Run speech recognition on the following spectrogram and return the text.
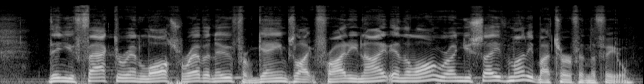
then you factor in lost revenue from games like Friday night. In the long run, you save money by turfing the field.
